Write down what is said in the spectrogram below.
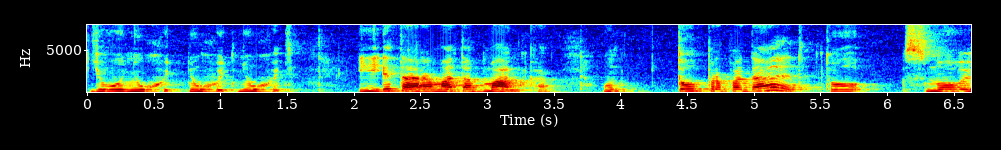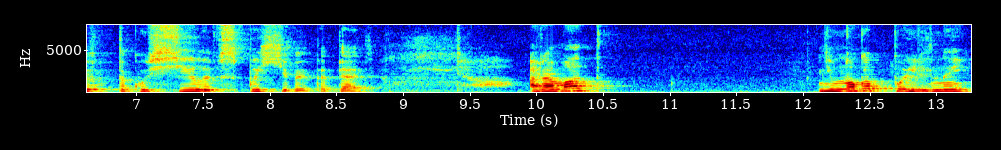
его нюхать, нюхать, нюхать. И это аромат обманка. Он то пропадает, то с новой такой силой вспыхивает опять. Аромат немного пыльный,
